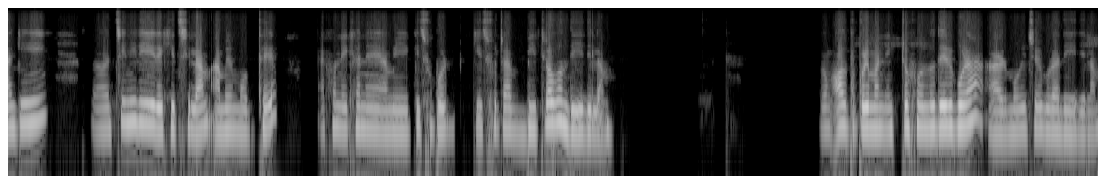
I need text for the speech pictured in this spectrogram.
আগেই চিনি দিয়ে রেখেছিলাম আমের মধ্যে। এখন এখানে আমি কিছু কিছুটা বিট লবণ দিয়ে দিলাম। এবং অল্প পরিমাণ একটু হলুদের গুঁড়া আর মরিচের গুঁড়া দিয়ে দিলাম।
